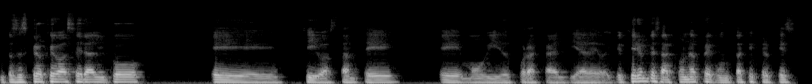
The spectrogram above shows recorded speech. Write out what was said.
Entonces creo que va a ser algo, eh, sí, bastante eh, movido por acá el día de hoy. Yo quiero empezar con una pregunta que creo que es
